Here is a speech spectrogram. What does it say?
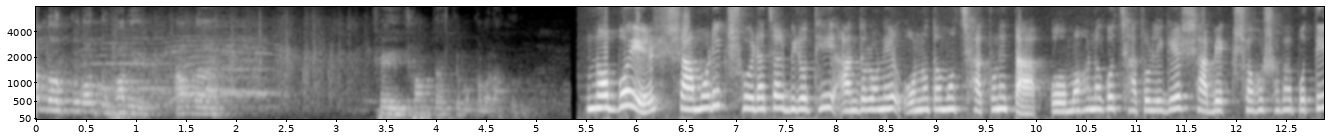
আমরা ঐক্যবদ্ধভাবে আমরা সেই সন্ত্রাসকে মোকাবেলা করব। নব্বইয়ের সামরিক স্বৈরাচার বিরোধী আন্দোলনের অন্যতম ছাত্রনেতা ও মহানগর ছাত্রলীগের সাবেক সহসভাপতি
